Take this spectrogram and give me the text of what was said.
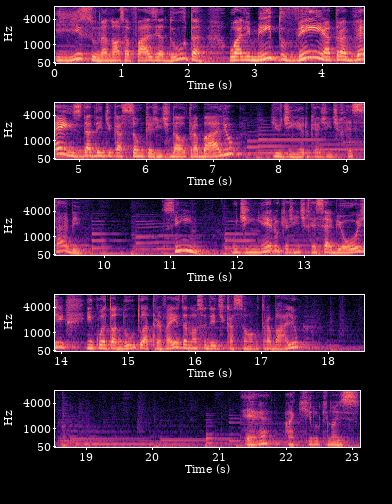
E isso na nossa fase adulta, o alimento vem através da dedicação que a gente dá ao trabalho e o dinheiro que a gente recebe. Sim, o dinheiro que a gente recebe hoje, enquanto adulto, através da nossa dedicação ao trabalho, é aquilo que nós.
